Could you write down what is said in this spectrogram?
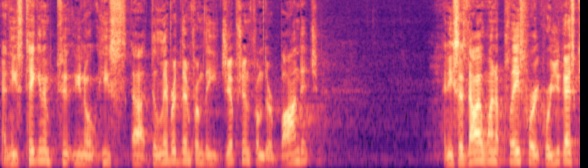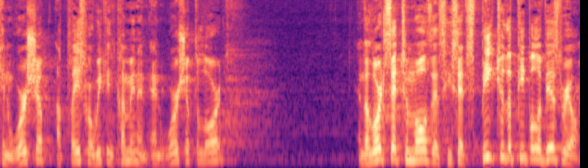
and he's taken them to, you know, he's uh, delivered them from the Egyptians, from their bondage. And he says, Now I want a place where, where you guys can worship, a place where we can come in and, and worship the Lord. And the Lord said to Moses, He said, Speak to the people of Israel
